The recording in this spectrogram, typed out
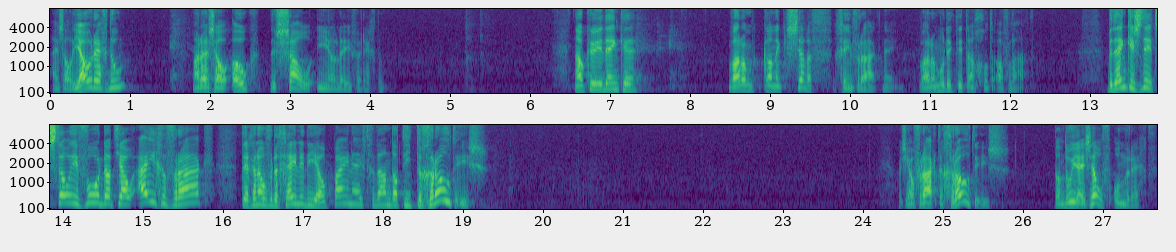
Hij zal jou recht doen, maar Hij zal ook de Saul in jouw leven recht doen. Nou kun je denken, waarom kan ik zelf geen wraak nemen? Waarom moet ik dit aan God aflaten? Bedenk eens dit. Stel je voor dat jouw eigen wraak tegenover degene die jou pijn heeft gedaan, dat die te groot is. Als jouw wraak te groot is, dan doe jij zelf onrecht.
